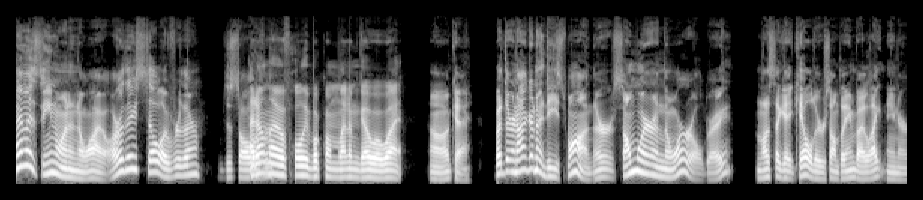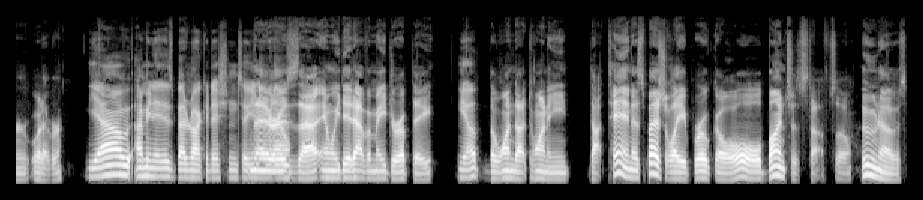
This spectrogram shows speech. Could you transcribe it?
I haven't seen one in a while. Are they still over there? Just all I don't over? know if Holy Bookworm let them go or what. Oh, okay. But they're not going to despawn. They're somewhere in the world, right? Unless they get killed or something by lightning or whatever. Yeah, I mean it is Bedrock Edition, so you know. is that. And we did have a major update. Yep. The 1.20.10 especially broke a whole bunch of stuff. So who knows?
